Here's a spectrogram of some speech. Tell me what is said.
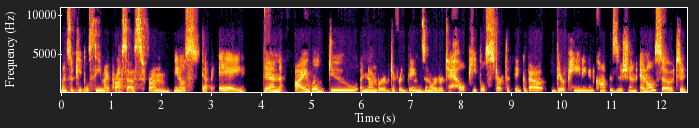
and so people see my process from, you know, step A, then I will do a number of different things in order to help people start to think about their painting and composition. And also to,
